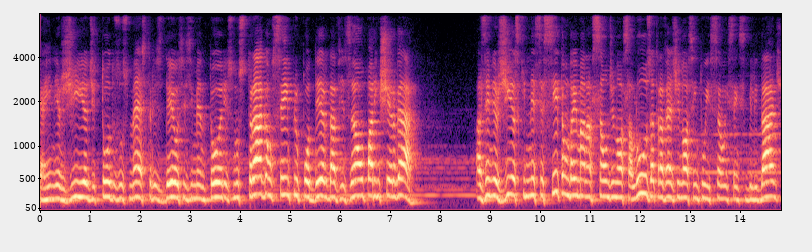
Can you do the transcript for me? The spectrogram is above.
que a energia de todos os mestres, deuses e mentores nos tragam sempre o poder da visão para enxergar as energias que necessitam da emanação de nossa luz através de nossa intuição e sensibilidade,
